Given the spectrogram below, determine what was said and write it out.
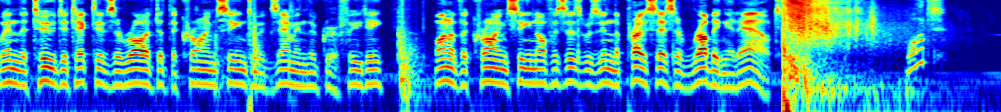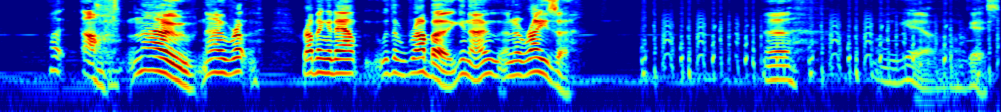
when the two detectives arrived at the crime scene to examine the graffiti, one of the crime scene officers was in the process of rubbing it out. What? oh, no, no, ru- rubbing it out with a rubber, you know, an eraser. Uh, well, yeah, I guess.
